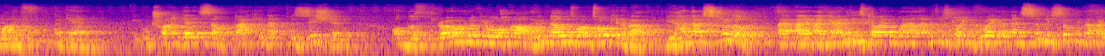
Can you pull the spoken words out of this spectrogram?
life again. It will try and get itself back in that position on the throne of your heart. Who knows what I'm talking about? You had that struggle uh, and, and everything's going well, everything's going great, and then suddenly something that I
